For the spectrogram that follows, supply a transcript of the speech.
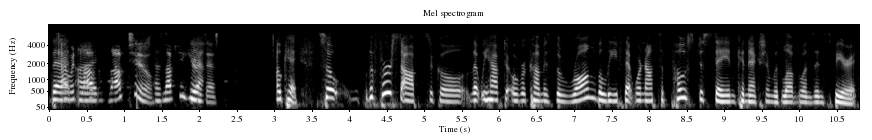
that I would love, love to. I'd love to hear yeah. this. Okay, so the first obstacle that we have to overcome is the wrong belief that we're not supposed to stay in connection with loved ones in spirit.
